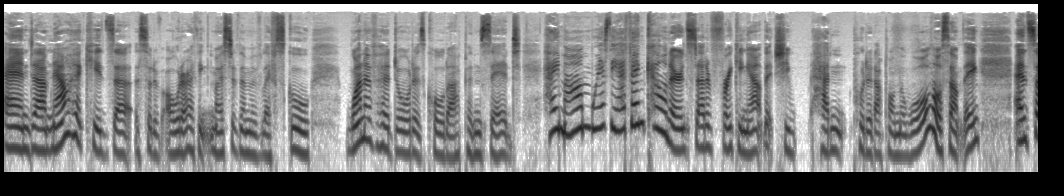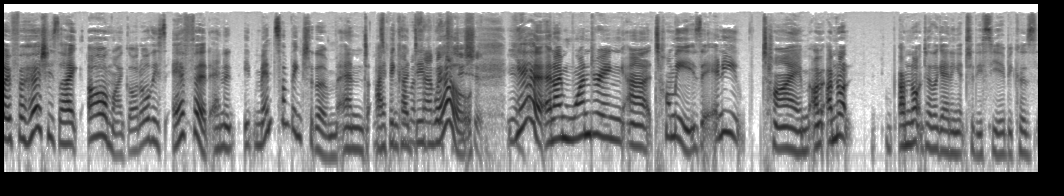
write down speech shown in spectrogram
And um, now her kids are sort of older. I think most of them have left school. One of her daughters called up and said, Hey, mum, where's the advent calendar? And started freaking out that she hadn't put it up on the wall or something. And so for her, she's like, Oh my God, all this effort. And it, it meant something to them. And I think I did well. Yeah. Yeah. And I'm wondering, uh, Tommy, is there any time, I'm, I'm not. I'm not delegating it to this year because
